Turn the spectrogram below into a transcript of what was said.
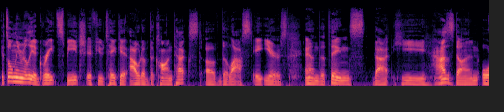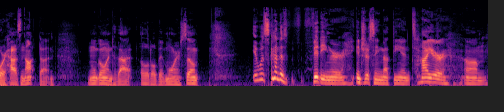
it's only really a great speech if you take it out of the context of the last eight years and the things that he has done or has not done. We'll go into that a little bit more. So, it was kind of fitting or interesting that the entire um,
